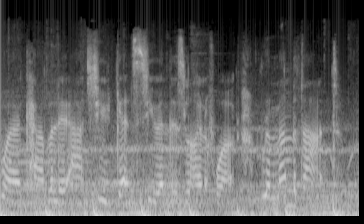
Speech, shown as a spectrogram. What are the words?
That's where a cavalier attitude gets you in this line of work. Remember that.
